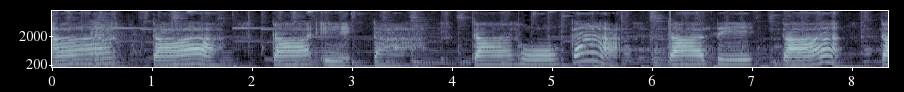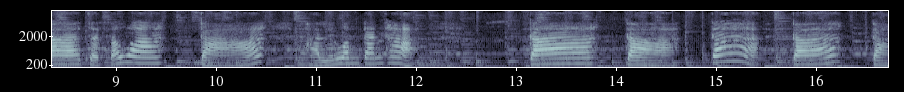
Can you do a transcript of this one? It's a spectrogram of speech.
อากากาเอกกากาโทกากาตีกากาจัตวากาผันรวมกันค่ะ กากากากากา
